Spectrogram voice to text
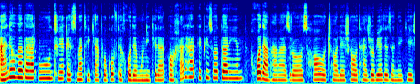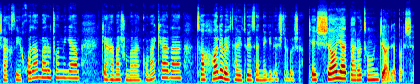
علاوه بر اون توی قسمت گپ و گفت خودمونی که در آخر هر اپیزود داریم خودم هم از رازها و چالش ها و تجربیات زندگی شخصی خودم براتون میگم که همشون به من کمک کردن تا حال بهتری توی زندگی داشته باشم که شاید براتون جالب باشه.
